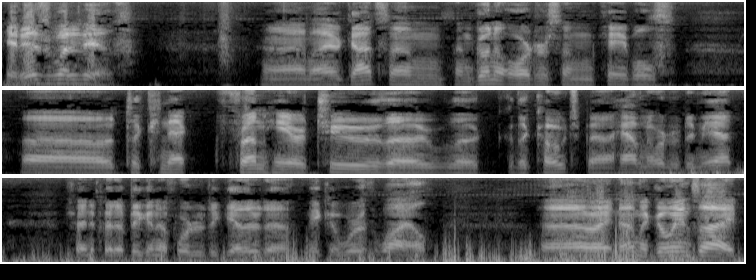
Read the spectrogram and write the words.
it is what it is. Um, I've got some, I'm going to order some cables uh, to connect from here to the, the, the coach, but I haven't ordered them yet. I'm trying to put a big enough order together to make it worthwhile. Alright, now I'm going to go inside.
